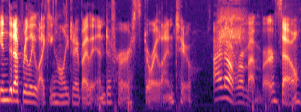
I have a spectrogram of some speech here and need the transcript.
ended up really liking Holly J by the end of her storyline too. I don't remember. So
